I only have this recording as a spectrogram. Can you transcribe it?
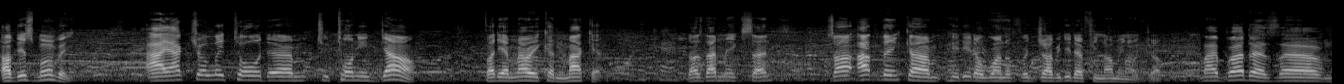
of this movie. I actually told them to tone it down for the American market. Okay. Does that make sense? So I think um, he did a wonderful job. He did a phenomenal job. My brothers, um,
